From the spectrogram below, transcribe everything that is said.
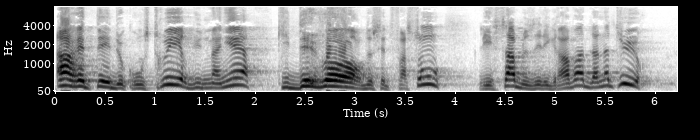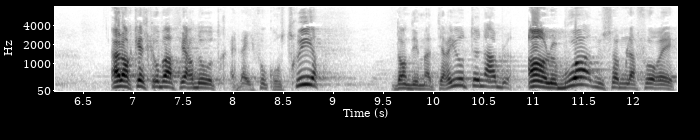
arrêter de construire d'une manière qui dévore de cette façon les sables et les gravats de la nature. Alors qu'est-ce qu'on va faire d'autre? Eh bien, il faut construire dans des matériaux tenables. Un, le bois, nous sommes la forêt,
